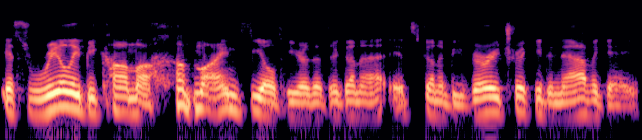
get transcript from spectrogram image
it's really become a, a minefield here that they're gonna. It's going to be very tricky to navigate.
